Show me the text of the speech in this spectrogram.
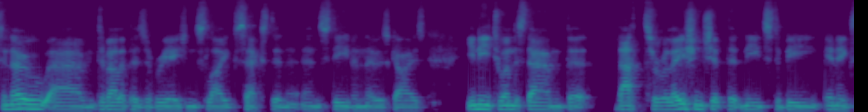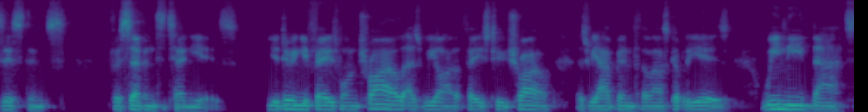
to know um, developers of reagents like sexton and steve and those guys you need to understand that that's a relationship that needs to be in existence for seven to ten years you're doing your phase one trial as we are at phase two trial as we have been for the last couple of years. We need that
